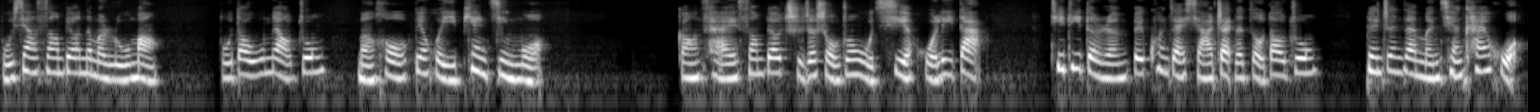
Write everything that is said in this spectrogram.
不像桑彪那么鲁莽，不到五秒钟，门后便会一片静默。刚才桑彪持着手中武器，火力大。T T 等人被困在狭窄的走道中，便站在门前开火。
